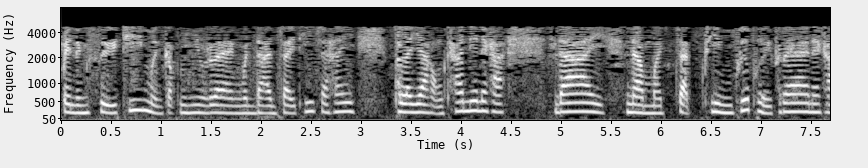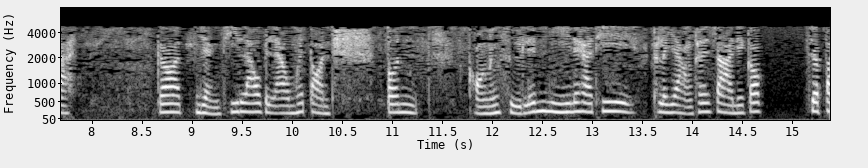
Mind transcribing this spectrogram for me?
เป็นหนังสือที่เหมือนกับมีแรงบันดาลใจที่จะให้ภรรยาของท่านเนี่ยนะคะ ได้นำมาจัดพิมพ์เพื่อเผยแพร่นะคะ ก็อย่างที่เล่าไปแล้วเมื่อตอนต้นของหนังสือเล่มนี้นะคะ ที่ภรรยาของท่านอาจารย์นี่ก็จะไป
